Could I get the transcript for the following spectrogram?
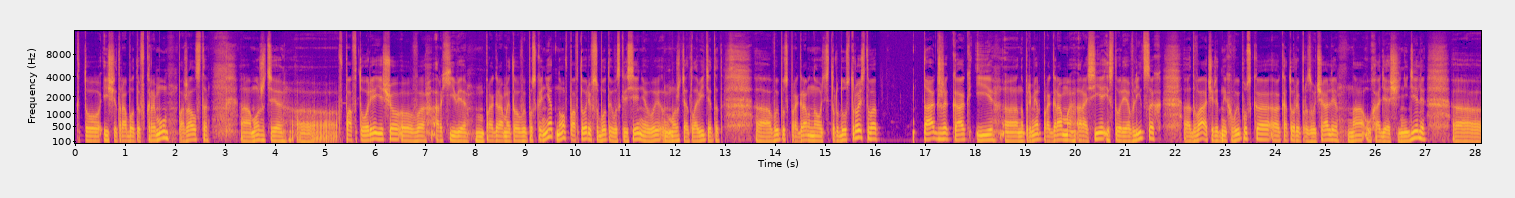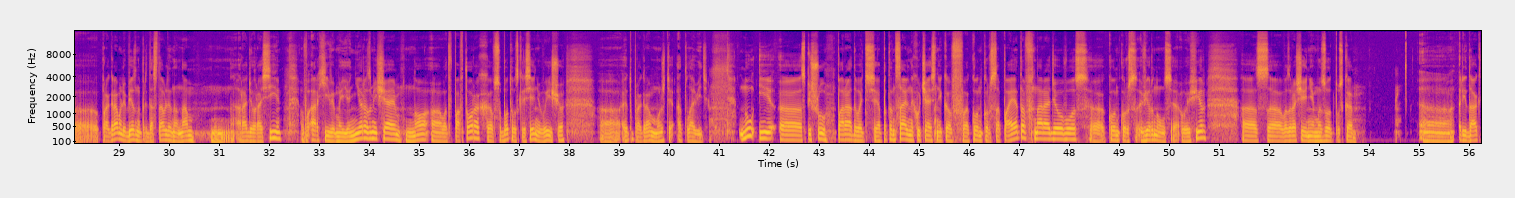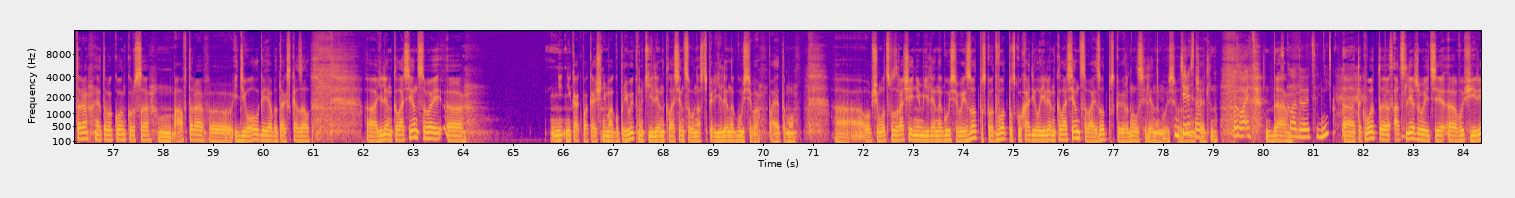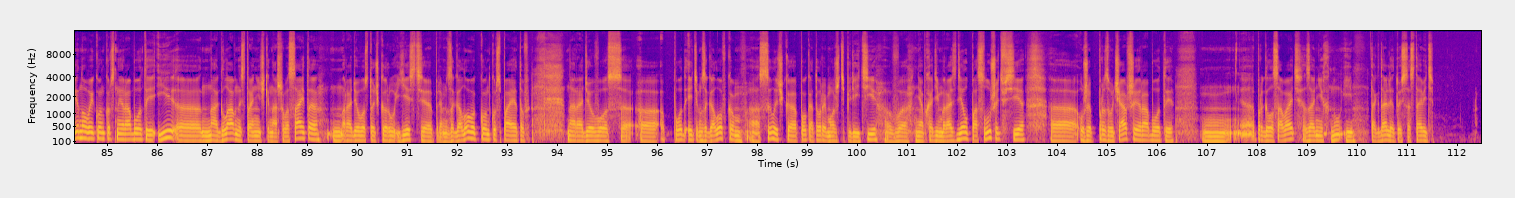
кто ищет работу в Крыму, пожалуйста, можете в повторе еще в архиве программы этого выпуска нет, но в повторе в субботу и воскресенье вы можете отловить этот выпуск программы «Новости трудоустройства» так же, как и, э, например, программа «Россия. История в лицах». Э, два очередных выпуска, э, которые прозвучали на уходящей неделе. Программа любезно предоставлена нам Радио России. В архиве мы ее не размещаем, но вот в повторах в субботу, воскресенье вы еще эту программу можете отловить. Ну и спешу порадовать потенциальных участников конкурса поэтов на Радио ВОЗ. Э, конкурс вернулся в эфир э, с возвращением из отпуска э, редактора этого конкурса, автора, идеолога, я бы так сказал, Елены Колосенцевой никак пока еще не могу привыкнуть. Елена Колосенцева у нас теперь Елена Гусева, поэтому в общем, вот с возвращением Елены Гусевой из отпуска, вот в отпуск уходила Елена Колосенцева, а из отпуска вернулась Елена Гусева. Интересно. Замечательно. Бывает. Да. Складываются дни. А, так вот, э, отслеживайте э, в эфире новые конкурсные работы и э, на главной страничке нашего сайта радиовоз.ру есть прям заголовок «Конкурс поэтов» на Радиовоз. Под этим заголовком ссылочка, по которой можете перейти в необходимый раздел, послушать все э, уже прозвучавшие работы, э, проголосовать за них, ну и так далее, то есть составить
